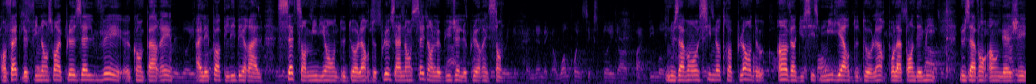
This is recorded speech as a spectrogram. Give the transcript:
En fait, le financement est plus élevé euh, comparé à l'époque libérale. 700 millions de dollars de plus annoncés dans le budget le plus récent. Nous avons aussi notre plan de 1,6 milliard de dollars pour la pandémie. Nous avons engagé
